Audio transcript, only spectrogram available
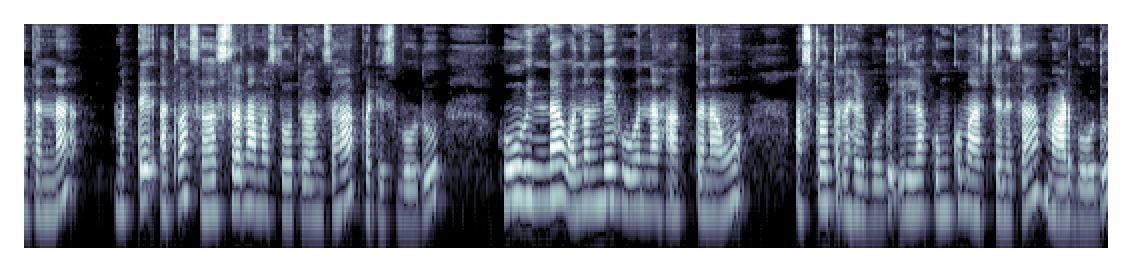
ಅದನ್ನು ಮತ್ತು ಅಥವಾ ಸಹಸ್ರನಾಮ ಸ್ತೋತ್ರವನ್ನು ಸಹ ಪಠಿಸ್ಬೋದು. ಹೂವಿಂದ ಒಂದೊಂದೇ ಹೂವನ್ನು ಹಾಕ್ತಾ ನಾವು ಅಷ್ಟೋತ್ತರ ಹೇಳ್ಬೋದು, ಇಲ್ಲ ಕುಂಕುಮಾರ್ಚನೆ ಸಹ ಮಾಡ್ಬೋದು.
